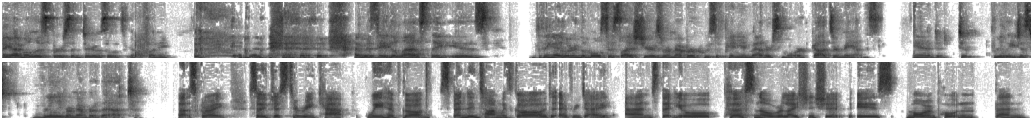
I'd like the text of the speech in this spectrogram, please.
I, I'm a list person too, so it's kind of funny. Then, I would say the last thing is the thing I learned the most this last year is remember whose opinion matters more, God's or man's. And to really just really remember that. That's great. So, just to recap, we have got mm-hmm. spending time with God every day, and that mm-hmm. your personal relationship is more important than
